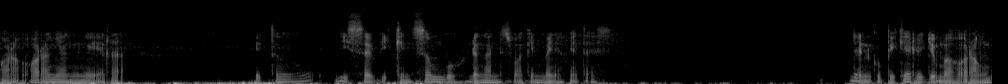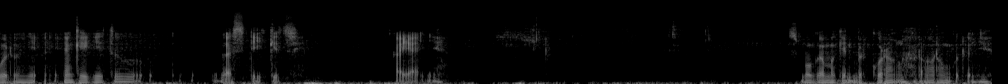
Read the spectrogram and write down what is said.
orang-orang yang ngira itu bisa bikin sembuh dengan semakin banyaknya tes? Dan kupikir jumlah orang bodohnya yang kayak gitu nggak sedikit sih kayaknya. Semoga makin berkurang lah orang-orang bodohnya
